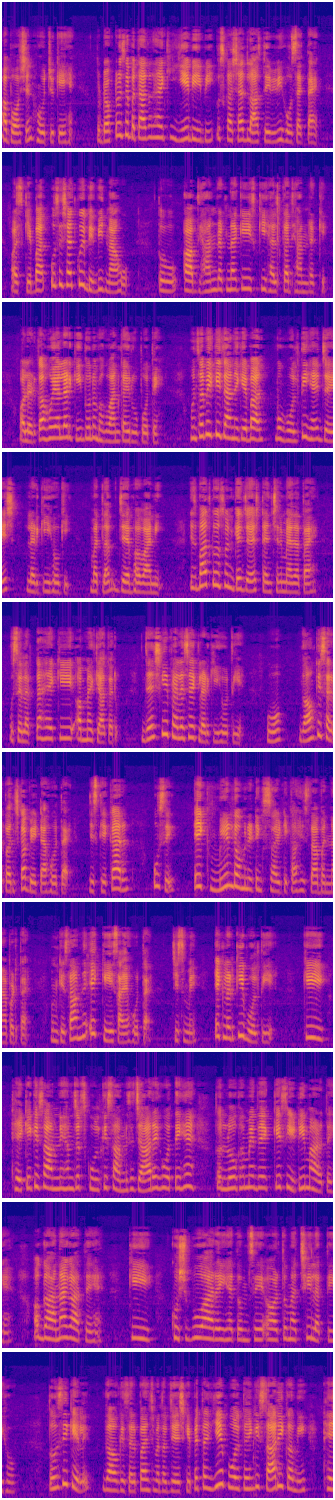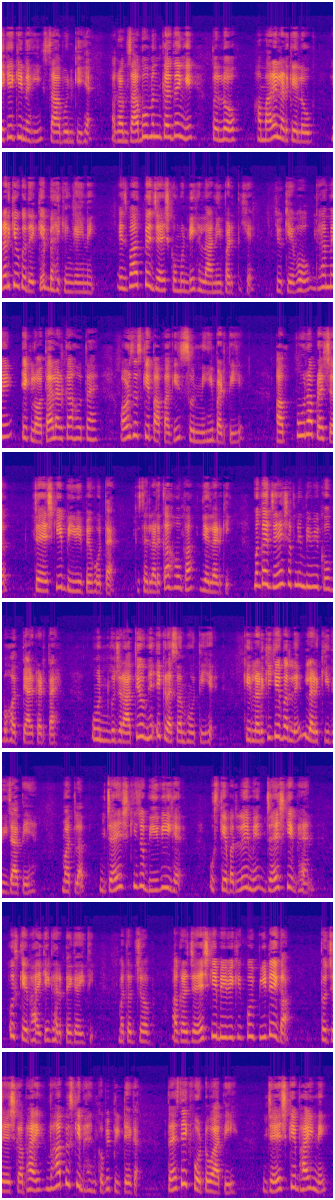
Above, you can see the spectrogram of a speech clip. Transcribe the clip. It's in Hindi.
अबॉर्शन हो चुके हैं। तो डॉक्टर उसे बताता है कि ये बेबी उसका शायद लास्ट बेबी भी हो सकता है और इसके बाद उसे शायद कोई बेबी ना हो। तो आप ध्यान रखना कि इसकी हेल्थ का ध्यान रखें। और लड़का हो या लड़की, दोनों भगवान का ही रूप होते हैं। उन सभी के जाने के बाद वो बोलती है, जयेश, लड़की होगी। मतलब जय भवानी। इस बात को सुन के जयेश टेंशन में आ जाता है। उसे लगता है कि अब मैं क्या करूँ? जयेश की पहले से एक लड़की होती है। वो गाँव के सरपंच का बेटा होता है, जिसके कारण उसे एक मेल डोमिनेटिंग सोसाइटी का हिस्सा बनना पड़ता है। उनके सामने एक केस आया होता है, जिसमें एक लड़की बोलती है कि, ठेके के सामने हम जब स्कूल के सामने से जा रहे होते हैं तो लोग हमें देख के सीटी मारते हैं और गाना गाते हैं कि खुशबू आ रही है तुमसे और तुम अच्छी लगती हो। तो उसी के लिए गाँव के सरपंच मतलब जयेश के पिता ये बोलते हैं कि सारी कमी ठेके की नहीं, साबुन की है। अगर हम साबुन बंद कर देंगे तो लोग, हमारे लड़के लोग, लड़कियों को देख के बहकेंगे ही नहीं। इस बात पे जयेश को मुंडी हिलानी पड़ती है, क्योंकि वो घर में एक लौता लड़का होता है और उसके पापा की सुननी ही पड़ती है। अब पूरा प्रेशर जयेश की बीवी पे होता है। कि लड़का होगा, या लड़की। मगर जयेश अपनी बीवी को बहुत प्यार करता है। उन गुजरातियों में एक रस्म होती है कि लड़की के बदले लड़की दी जाती है। मतलब जयेश की जो बीवी है, उसके बदले में जयेश की बहन उसके भाई के घर पे गई थी। मतलब जब अगर जयेश की बीवी की कोई पीटेगा तो जयेश का भाई वहाँ पे उसकी बहन को भी पीटेगा। तो ऐसे एक फ़ोटो आती है। जयेश के भाई ने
